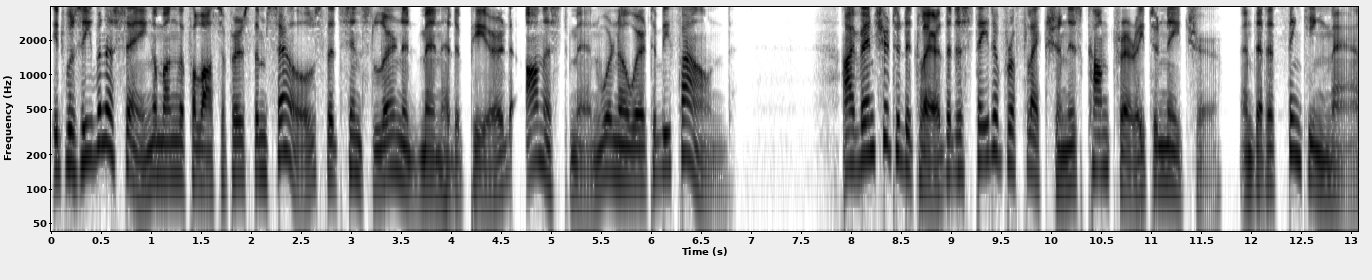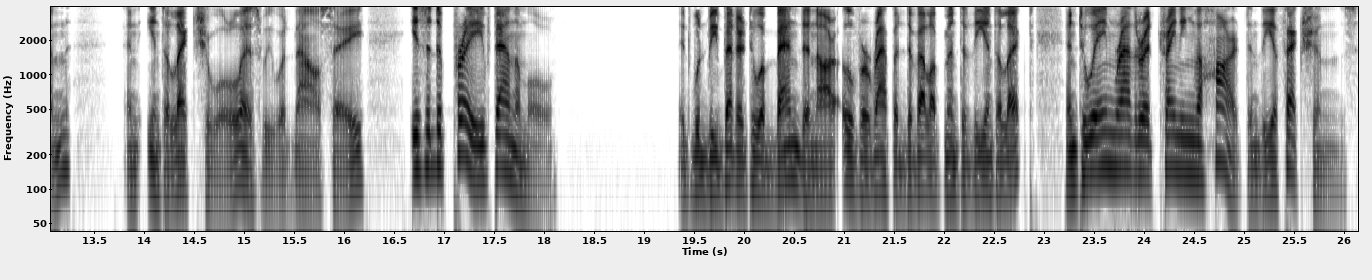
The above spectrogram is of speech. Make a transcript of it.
It was even a saying among the philosophers themselves that since learned men had appeared, honest men were nowhere to be found. I venture to declare that a state of reflection is contrary to nature, and that a thinking man, an intellectual, as we would now say, is a depraved animal. It would be better to abandon our over-rapid development of the intellect and to aim rather at training the heart and the affections.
